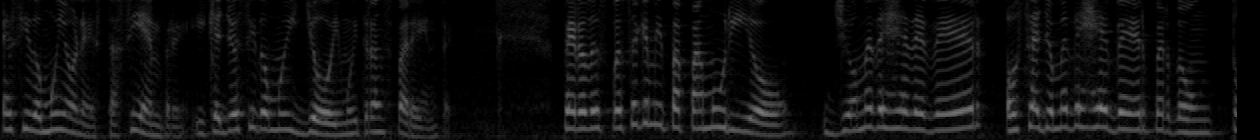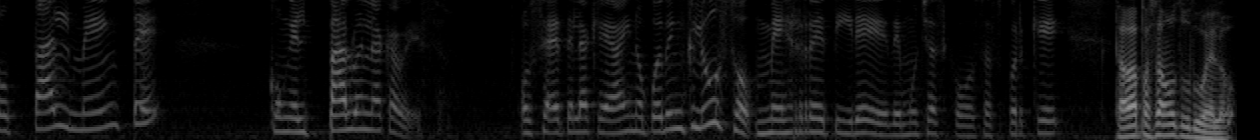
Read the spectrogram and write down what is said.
he sido muy honesta siempre y que yo he sido muy yo y muy transparente. Pero después de que mi papá murió, yo me dejé de ver, o sea, yo me dejé ver, perdón, totalmente con el palo en la cabeza. O sea, de la que hay, no puedo. Incluso me retiré de muchas cosas porque Estaba pasando tu duelo.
